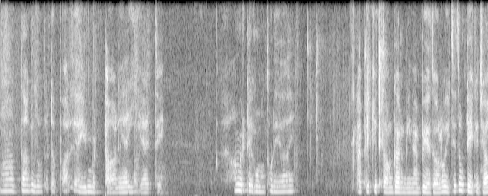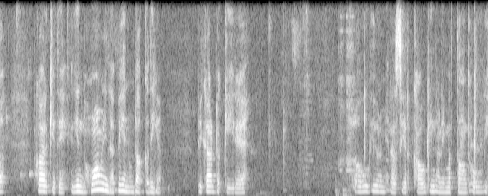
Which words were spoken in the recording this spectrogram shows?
ਹਾਂ ਅੱਧਾ ਕਿਲੋ ਦਾ ਡੱਬਾ ਲਿਆਈ, ਮਿੱਠਾ ਲਿਆਈ ਆ ਇੱਥੇ। ਆ ਮਿੱਠੇ ਗੁਣੋਂ ਥੋੜੇ ਆ ਹੈ ਲੱਭੀ ਕਿਤਾ ਗਰਮੀ ਨਾਲ ਬੇਦਲ ਹੋਈ ਤੇ ਤੂੰ ਟਿਕ ਜਾ। ਘਰ ਕਿਤੇ ਇਹਦੀ ਨੋਹਾਂ ਵੀ ਨਾ ਵੀ ਇਹਨੂੰ ਡੱਕਦੀਆਂ। ਵੀ ਘਰ ਡੱਕੀ ਰਹਿ। ਰਹੂਗੀ ਹੁਣ ਮੇਰਾ ਸਿਰ ਖਾਊਗੀ ਨਾਲੇ ਮੱਤਾਂ ਦਊਗੀ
